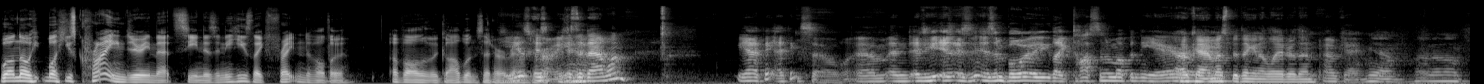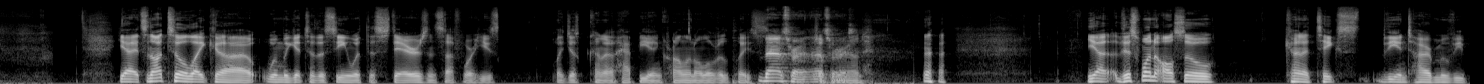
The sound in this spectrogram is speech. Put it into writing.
well, no. He, well, he's crying during that scene, isn't he? He's like frightened of all the of all of the goblins that are He around. is him. is, Right, is it that one Yeah, I think I think so. Um, and, and he, is, isn't boy like tossing him up in the air? okay i must be thinking of later then Okay, yeah, I don't know. Yeah, it's not till like uh, when we get to the scene with the stairs and stuff where he's like just kind of happy and crawling all over the place. that's right that's right around. yeah, this one also kind of takes the entire movie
